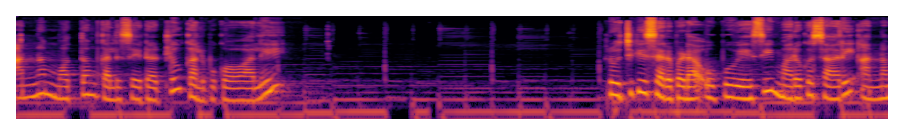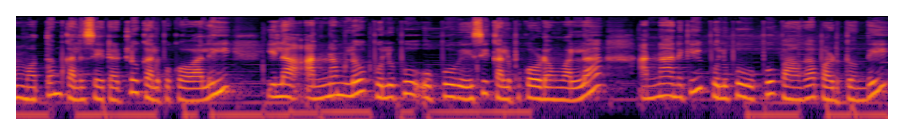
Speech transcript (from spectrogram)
అన్నం మొత్తం కలిసేటట్లు కలుపుకోవాలి. రుచికి సరిపడా ఉప్పు వేసి మరొకసారి అన్నం మొత్తం కలిసేటట్లు కలుపుకోవాలి. ఇలా అన్నంలో పులుపు ఉప్పు వేసి కలుపుకోవడం వల్ల అన్నానికి పులుపు ఉప్పు బాగా పడుతుంది.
